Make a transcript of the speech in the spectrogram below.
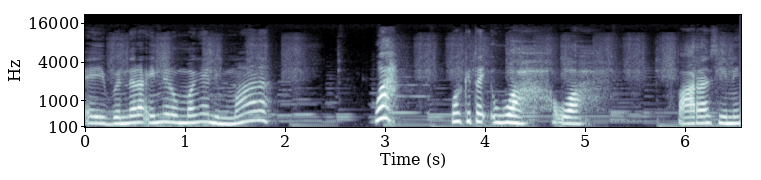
Eh bener ini rumahnya di mana? Wah wah kita wah wah. Parah sini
